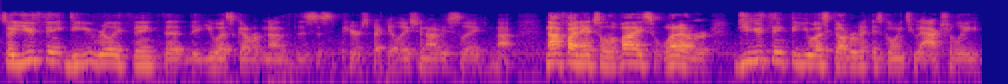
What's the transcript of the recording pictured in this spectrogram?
So you think? Do you really think that the U.S. government? Now, that this is pure speculation, obviously, not not financial advice, whatever. Do you think the U.S. government is going to actually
